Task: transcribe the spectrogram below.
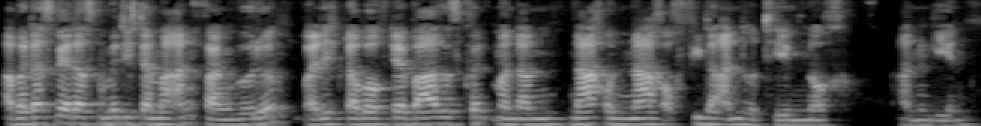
Aber das wäre das, womit ich dann mal anfangen würde, weil ich glaube, auf der Basis könnte man dann nach und nach auch viele andere Themen noch angehen.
